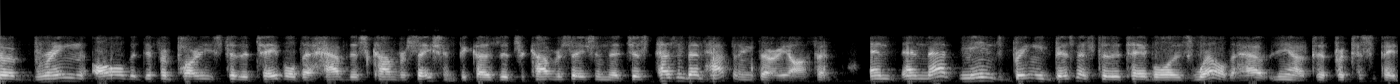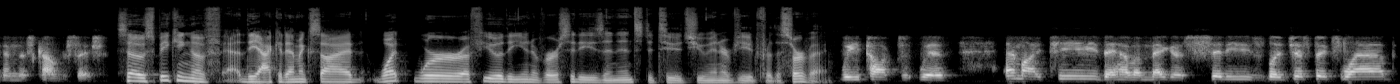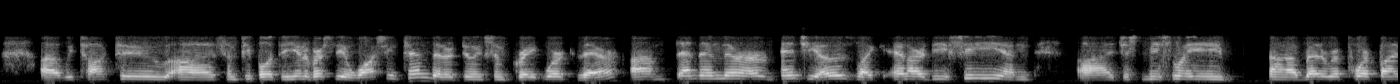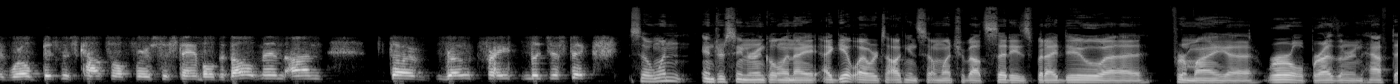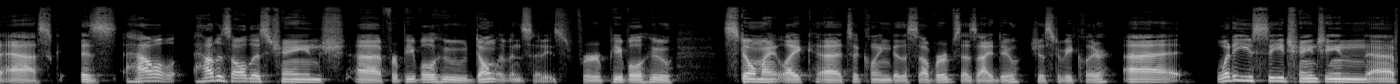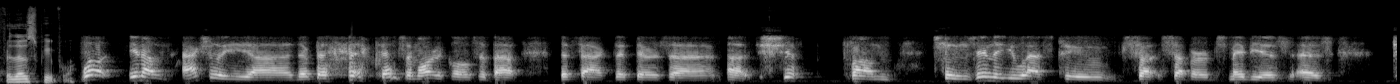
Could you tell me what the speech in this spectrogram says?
of bring all the different parties to the table to have this conversation because it's a conversation that just hasn't been happening very often and and that means bringing business to the table as well to have you know to participate in this conversation. So, speaking of the academic side, what were a few of the universities and institutes you interviewed for the survey? We talked with MIT. They have a mega cities logistics lab. Uh, we talked to uh, some people at the University of Washington that are doing some great work there. Um, and then there are NGOs like NRDC and I just recently uh, read a report by World Business Council for Sustainable Development on the road freight logistics. So, one interesting wrinkle, and I, I get why we're talking so much about cities, but I do, uh, for my uh, rural brethren, have to ask: is how how does all this change uh, for people who don't live in cities? For people who still might like uh, to cling to the suburbs, as I do, just to be clear. Uh, what do you see changing uh, for those people? Well, you know, actually, uh, there have been, been, some articles about the fact that there's a, a shift from cities in the U.S. to su- suburbs, maybe as as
